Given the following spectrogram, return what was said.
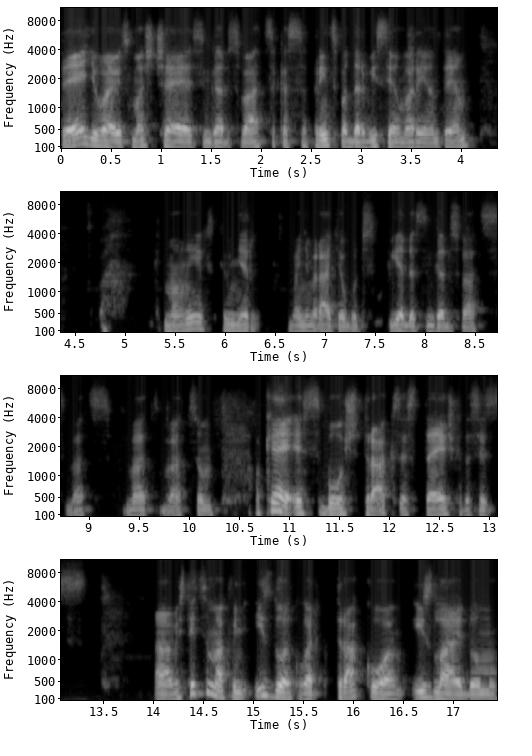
tēģi vai vismaz 40 gadus veci, kas principā dara visiem variantiem. Man liekas, ka viņi ir. Viņi varētu jau būt 50 gadus vecs, vec, vec, vecuma. Ok, es būšu traks. Es teikšu, ka tas ir. Uh, visticamāk, viņi izdod kaut kādu trako izlaidumu.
